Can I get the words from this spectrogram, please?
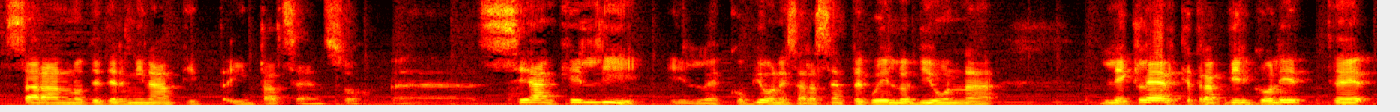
saranno determinanti in, in tal senso. Eh, se anche lì il copione sarà sempre quello di un Leclerc, tra virgolette,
